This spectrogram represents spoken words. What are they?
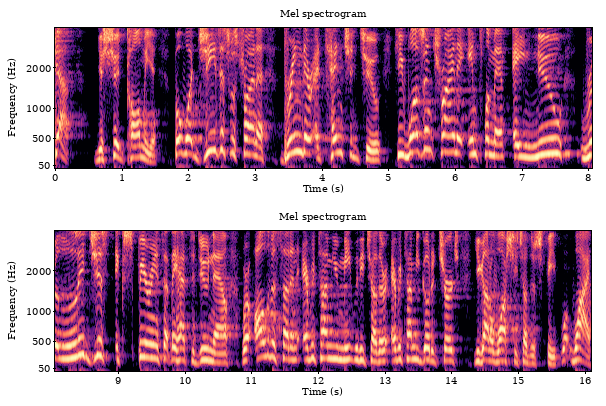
yeah, you should call me it. But what Jesus was trying to bring their attention to, he wasn't trying to implement a new religious experience that they had to do now, where all of a sudden, every time you meet with each other, every time you go to church, you got to wash each other's feet. Why?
